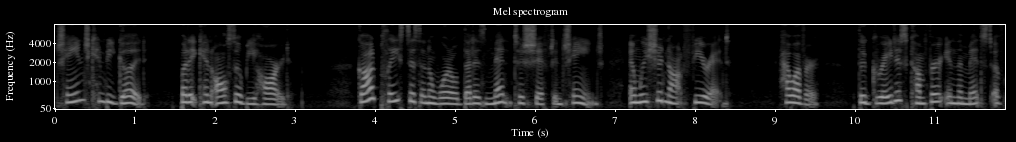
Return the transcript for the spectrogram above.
Change can be good, but it can also be hard. God placed us in a world that is meant to shift and change, and we should not fear it. However, the greatest comfort in the midst of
